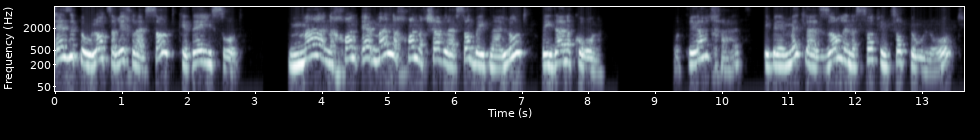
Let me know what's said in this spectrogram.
איזה פעולות צריך לעשות כדי לשרוד. מה נכון, אה, מה נכון עכשיו לעשות בהתנהלות בעידן הקורונה. קריאה אחת היא באמת לעזור לנסות למצוא פעולות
